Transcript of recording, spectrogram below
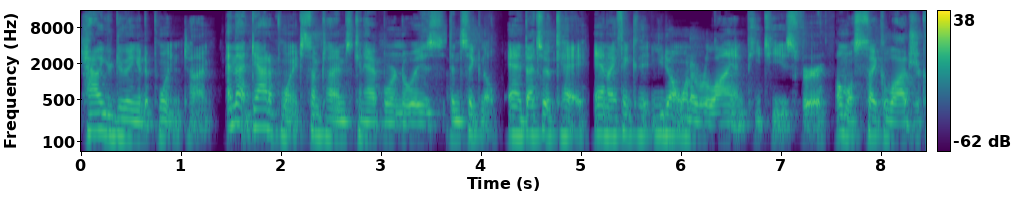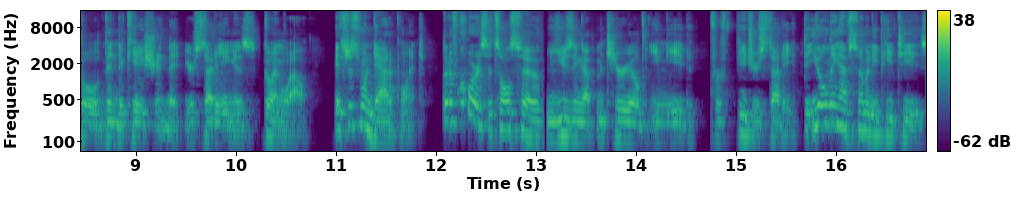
how you're doing at a point in time. And that data point sometimes can have more noise than signal. And that's okay. And I think that you don't want to rely on PTs for almost psychological vindication that your studying is going well. It's just one data point. But of course, it's also using up material that you need for future study. That you only have so many PTs.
